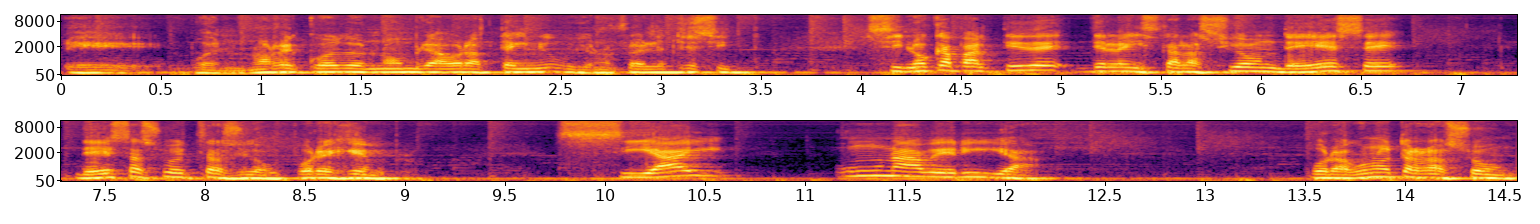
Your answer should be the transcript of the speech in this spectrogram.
eh, bueno, no recuerdo el nombre ahora técnico, yo no soy electricista, sino que a partir de, de la instalación de, ese, de esa subestación, por ejemplo, si hay una avería por alguna otra razón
